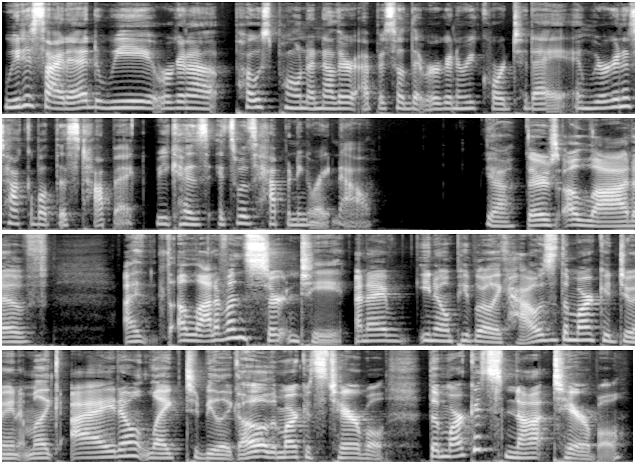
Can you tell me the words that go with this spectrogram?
we decided we were going to postpone another episode that we are going to record today. And we were going to talk about this topic because it's what's happening right now. Yeah, there's a lot of I a lot of uncertainty. And I, you know, people are like, "How's the market doing?" I'm like, "I don't like to be like, "Oh, the market's terrible." The market's not terrible.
